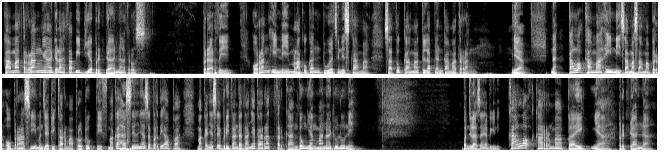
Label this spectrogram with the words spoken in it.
Karma terangnya adalah tapi dia berdana terus. Berarti orang ini melakukan dua jenis kama, satu kama gelap dan kama terang. Ya. Nah, kalau kama ini sama-sama beroperasi menjadi karma produktif, maka hasilnya seperti apa? Makanya saya beri tanda tanya karena tergantung yang mana dulu nih. Penjelasannya begini, kalau karma baiknya berdana,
